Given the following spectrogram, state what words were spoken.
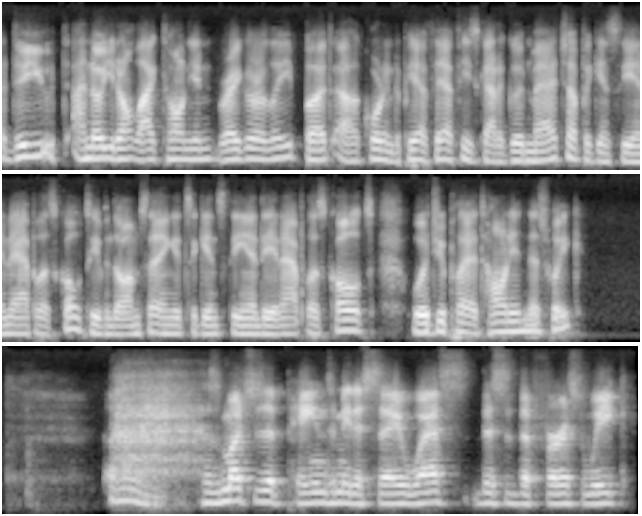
uh, do you? I know you don't like Tonyan regularly, but uh, according to PFF, he's got a good matchup against the Indianapolis Colts. Even though I'm saying it's against the Indianapolis Colts, would you play a Tonyan this week? As much as it pains me to say, Wes, this is the first week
